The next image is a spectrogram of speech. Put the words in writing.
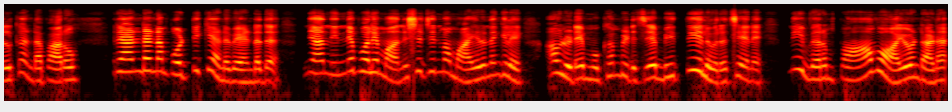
നിൽക്കണ്ട പാറു. രണ്ടെണ്ണം പൊട്ടിക്കാണ് വേണ്ടത്. ഞാൻ നിന്നെ പോലെ മനുഷ്യജന്മമായിരുന്നെങ്കിലേ അവളുടെ മുഖം പിടിച്ച് ഭിത്തിയിൽ ഉരച്ചേനെ. നീ വെറും പാവം ആയോണ്ടാണ്.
